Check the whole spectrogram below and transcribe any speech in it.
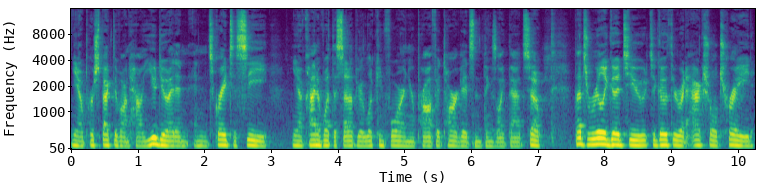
you know, perspective on how you do it. And, and it's great to see, you know, kind of what the setup you're looking for and your profit targets and things like that. So that's really good to to go through an actual trade,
